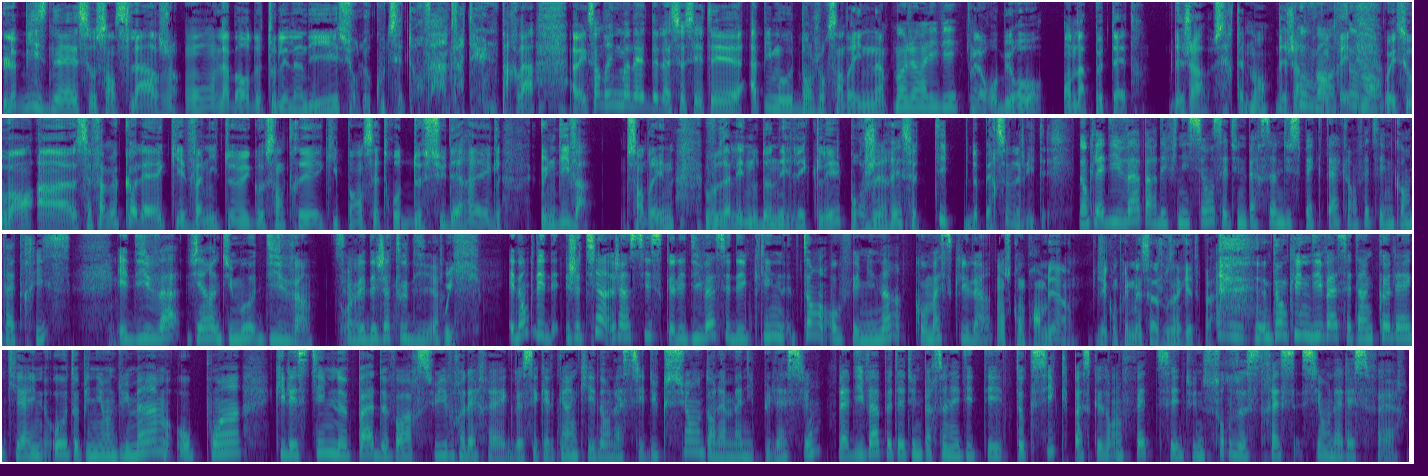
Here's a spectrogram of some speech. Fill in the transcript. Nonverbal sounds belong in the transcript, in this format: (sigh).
Le business au sens large, on l'aborde tous les lundis sur le coup de 7h20, 21 par là, avec Sandrine Monette de la société Happy Mood. Bonjour Sandrine. Bonjour Olivier. Alors au bureau, on a peut-être déjà, certainement, déjà rencontré, souvent. oui souvent, ce fameux collègue qui est vaniteux, égocentré, qui pense être au-dessus des règles, une diva. Sandrine, vous allez nous donner les clés pour gérer ce type de personnalité. Donc la diva, par définition, c'est une personne du spectacle. En fait, c'est une cantatrice. Et diva vient du mot divin. Ça Voilà. veut déjà tout dire. Oui. Et donc, les- je tiens, j'insiste que les divas se déclinent tant au féminin qu'au masculin. On se comprend bien. J'ai compris le message, vous inquiétez pas. (laughs) Donc, une diva, c'est un collègue qui a une haute opinion de lui-même au point qu'il estime ne pas devoir suivre les règles. C'est quelqu'un qui est dans la séduction, dans la manipulation. La diva peut être une personnalité toxique parce que, en fait, c'est une source de stress si on la laisse faire.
